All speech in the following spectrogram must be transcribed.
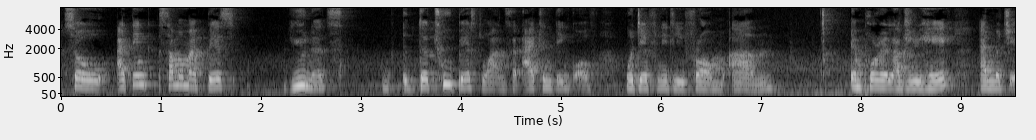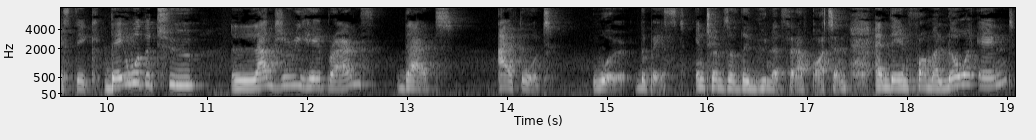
So I think some of my best units, the two best ones that I can think of, were definitely from um, Emporia Luxury Hair and Majestic. They were the two luxury hair brands that I thought were the best in terms of the units that I've gotten. And then from a lower end,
